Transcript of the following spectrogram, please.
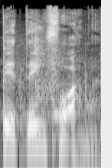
PT informa.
